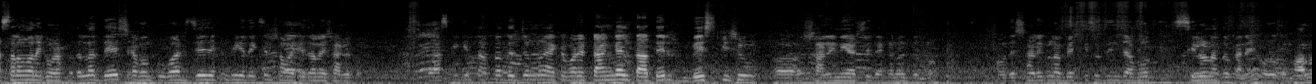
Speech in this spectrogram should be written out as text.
আসসালামু আলাইকুম রহমতুল্লাহ। দেশ এবং প্রবাস যে যেখান থেকে দেখছেন সবাইকে জানাই স্বাগত। আজকে কিন্তু আপনাদের জন্য একেবারে টাঙ্গাইল তাঁতের বেশ কিছু শাড়ি নিয়ে আসছি দেখানোর জন্য। আমাদের শাড়িগুলো বেশ কিছুদিন যাবত ছিল না দোকানে, ওরকম ভালো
